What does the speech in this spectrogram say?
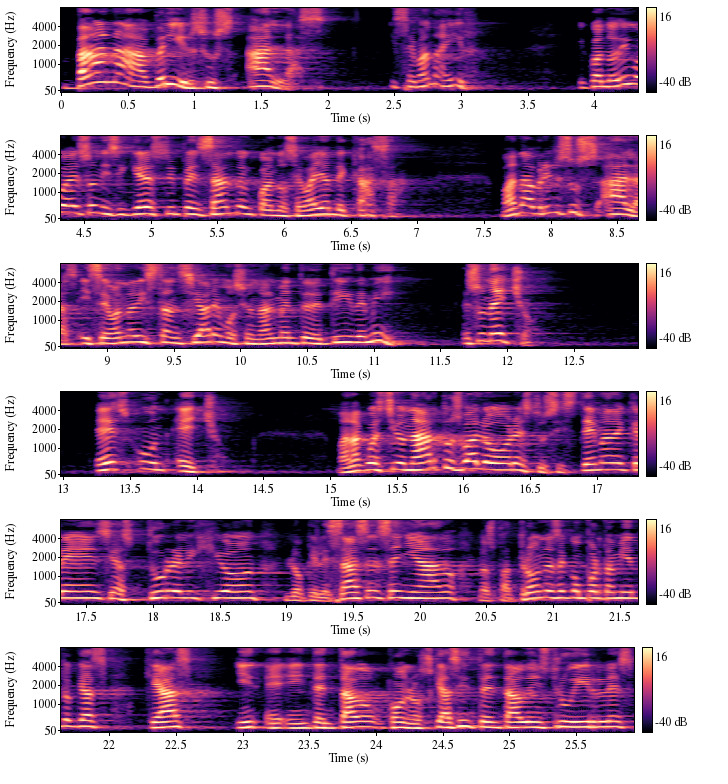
van a abrir sus alas y se van a ir. Y cuando digo eso, ni siquiera estoy pensando en cuando se vayan de casa. Van a abrir sus alas y se van a distanciar emocionalmente de ti y de mí. Es un hecho. Es un hecho. Van a cuestionar tus valores, tu sistema de creencias, tu religión, lo que les has enseñado, los patrones de comportamiento que has, que has eh, intentado, con los que has intentado instruirles.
